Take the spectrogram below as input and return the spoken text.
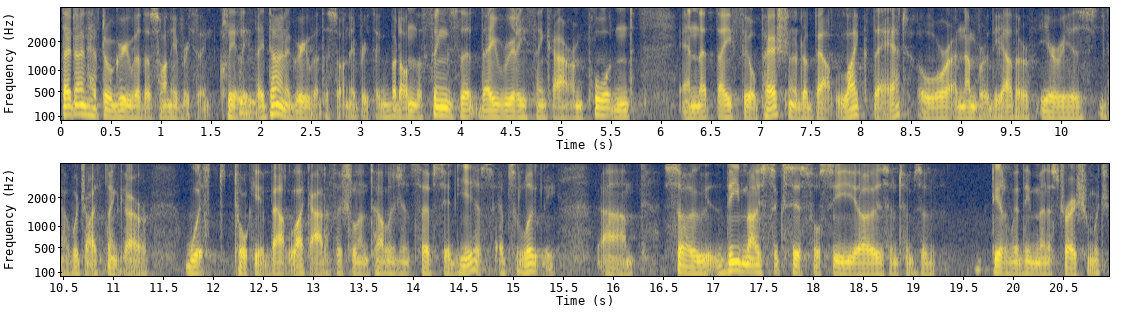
they don't have to agree with us on everything. Clearly, they don't agree with us on everything, but on the things that they really think are important and that they feel passionate about, like that, or a number of the other areas, you know, which I think are worth talking about, like artificial intelligence, they've said yes, absolutely. Um, so the most successful CEOs in terms of dealing with the administration, which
